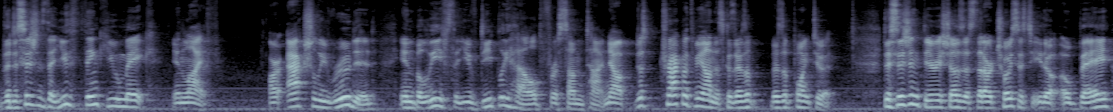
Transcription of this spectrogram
the decisions that you think you make in life are actually rooted in beliefs that you've deeply held for some time. Now, just track with me on this because there's a there's a point to it. Decision theory shows us that our choices to either obey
